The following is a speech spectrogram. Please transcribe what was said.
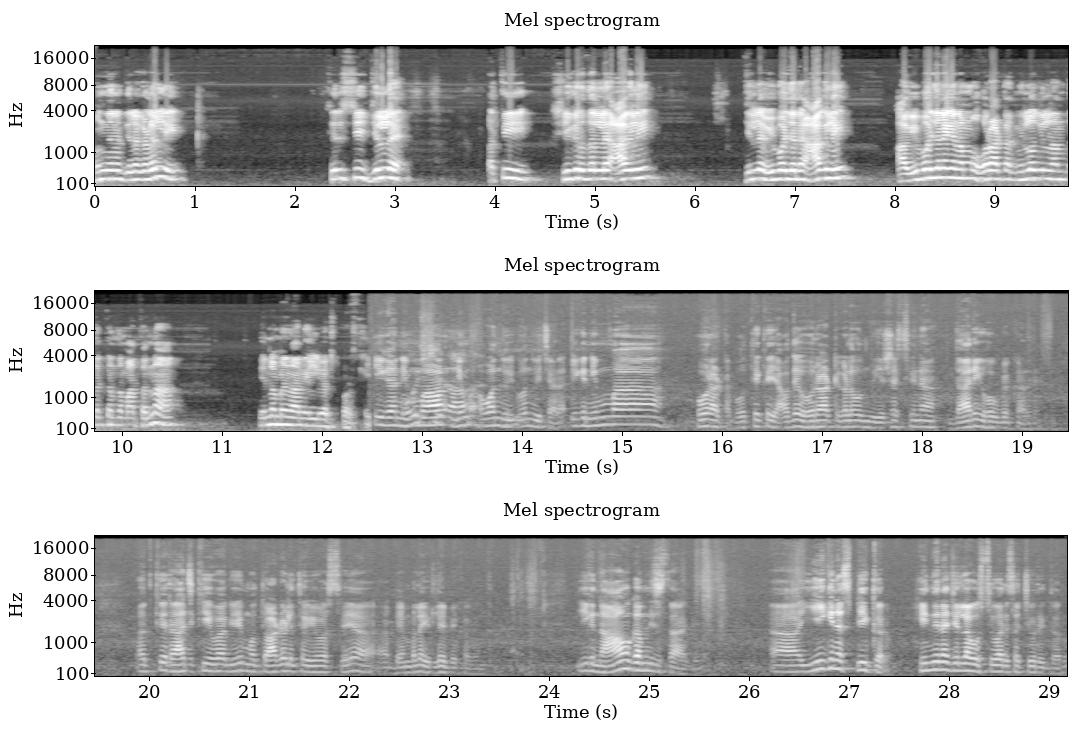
ಮುಂದಿನ ದಿನಗಳಲ್ಲಿ ಶಿರಸಿ ಜಿಲ್ಲೆ ಅತಿ ಶೀಘ್ರದಲ್ಲೇ ಆಗಲಿ, ಜಿಲ್ಲೆ ವಿಭಜನೆ ಆಗಲಿ, ಆ ವಿಭಜನೆಗೆ ನಮ್ಮ ಹೋರಾಟ ನಿಲ್ಲೋದಿಲ್ಲ ಅಂತಕ್ಕಂಥ ಮಾತನ್ನು ಇನ್ನೊಮ್ಮೆ ನಾನು ಇಲ್ಲಿ ವ್ಯಕ್ತಪಡಿಸ್ತೀನಿ. ಈಗ ನಿಮ್ಮ ನಿಮ್ಮ ಒಂದು ಒಂದು ವಿಚಾರ. ಈಗ ನಿಮ್ಮ ಹೋರಾಟ, ಬಹುತೇಕ ಯಾವುದೇ ಹೋರಾಟಗಳ ಒಂದು ಯಶಸ್ವಿನ ದಾರಿಗೆ ಹೋಗಬೇಕಾದ್ರೆ ಅದಕ್ಕೆ ರಾಜಕೀಯವಾಗಿ ಮತ್ತು ಆಡಳಿತ ವ್ಯವಸ್ಥೆಯ ಬೆಂಬಲ ಇರಲೇಬೇಕಾಗುತ್ತೆ ಈಗ ನಾವು ಗಮನಿಸಿದ ಹಾಗೆ ಈಗಿನ ಸ್ಪೀಕರ್ ಹಿಂದಿನ ಜಿಲ್ಲಾ ಉಸ್ತುವಾರಿ ಸಚಿವರಿದ್ದರು,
